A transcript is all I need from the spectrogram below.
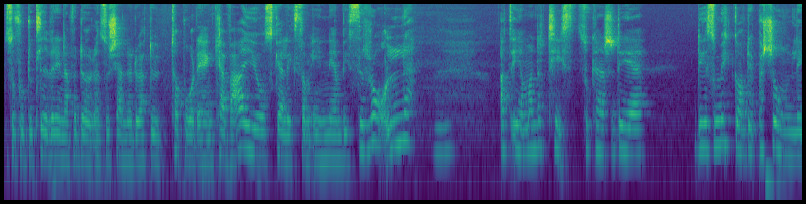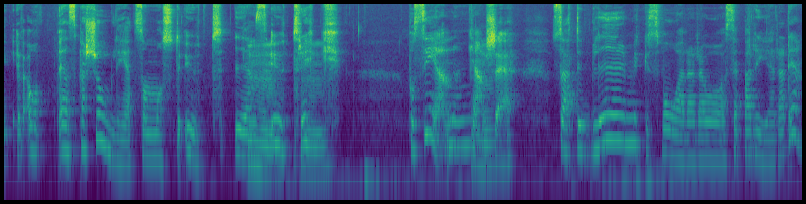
så fort du kliver innanför dörren så känner du att du tar på dig en kavaj och ska liksom in i en viss roll. Att är man artist så kanske det, det är så mycket av, det personlig, av ens personlighet som måste ut i ens uttryck på scen kanske. Så att det blir mycket svårare att separera det.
